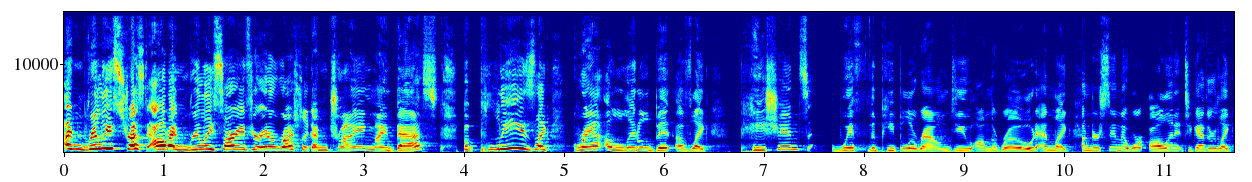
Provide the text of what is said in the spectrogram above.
I'm really stressed out. I'm really sorry if you're in a rush. Like I'm trying my best. But please like grant a little bit of like patience with the people around you on the road and like understand that we're all in it together. Like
